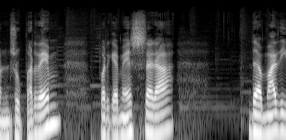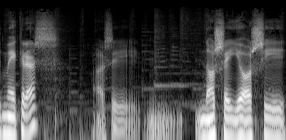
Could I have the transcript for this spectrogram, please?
ens ho perdem, perquè a més serà demà dimecres, o sigui, no sé jo si,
